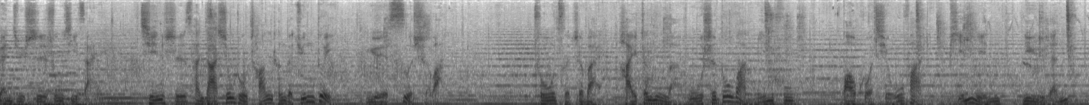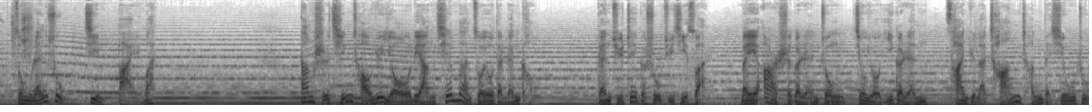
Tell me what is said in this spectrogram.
根据史书记载，秦时参加修筑长城的军队约四十万。除此之外，还征用了五十多万民夫，包括囚犯、平民、女人，总人数近百万。当时秦朝约有两千万左右的人口，根据这个数据计算，每二十个人中就有一个人参与了长城的修筑。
